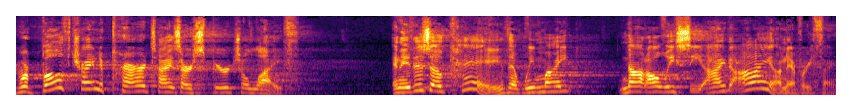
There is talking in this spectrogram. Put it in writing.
We're both trying to prioritize our spiritual life. And it is okay that we might not always see eye to eye on everything.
